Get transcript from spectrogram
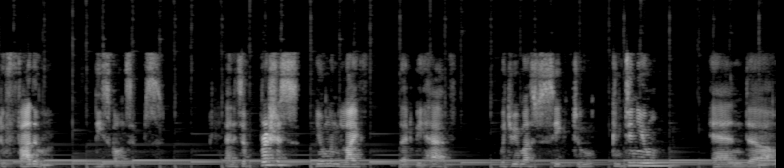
to fathom these concepts and it's a precious human life that we have which we must seek to continue and uh,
